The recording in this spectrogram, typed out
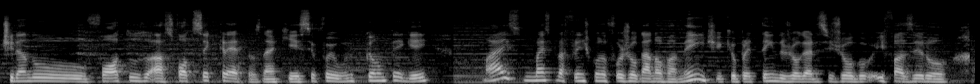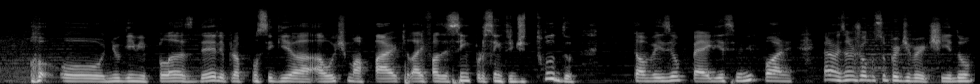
tirando fotos, as fotos secretas, né? Que esse foi o único que eu não peguei. Mas mais pra frente, quando eu for jogar novamente, que eu pretendo jogar esse jogo e fazer o, o, o New Game Plus dele para conseguir a, a, última parte lá e fazer 100% de tudo, talvez eu pegue esse uniforme. Cara, mas é um jogo super divertido.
